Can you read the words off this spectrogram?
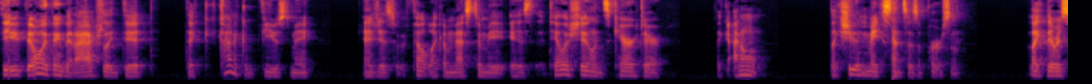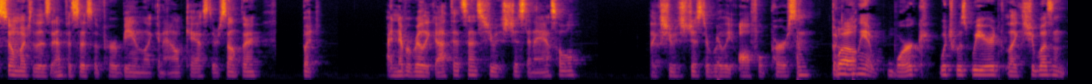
the the only thing that I actually did that kind of confused me, and just felt like a mess to me is Taylor Schilling's character. Like I don't like she didn't make sense as a person. Like there was so much of this emphasis of her being like an outcast or something, but I never really got that sense. She was just an asshole. Like she was just a really awful person, but Well- only at work, which was weird. Like she wasn't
